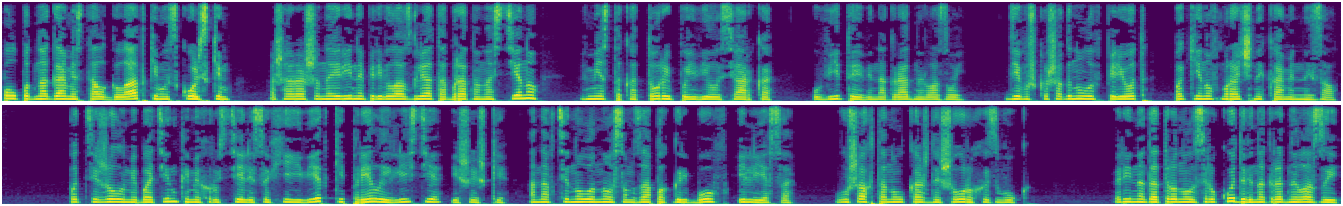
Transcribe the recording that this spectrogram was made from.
Пол под ногами стал гладким и скользким. Ошарашенная Ирина перевела взгляд обратно на стену, вместо которой появилась арка, увитая виноградной лозой. Девушка шагнула вперед, покинув мрачный каменный зал. Под тяжелыми ботинками хрустели сухие ветки, прелые листья и шишки. Она втянула носом запах грибов и леса. В ушах тонул каждый шорох и звук. Рина дотронулась рукой до виноградной лозы,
